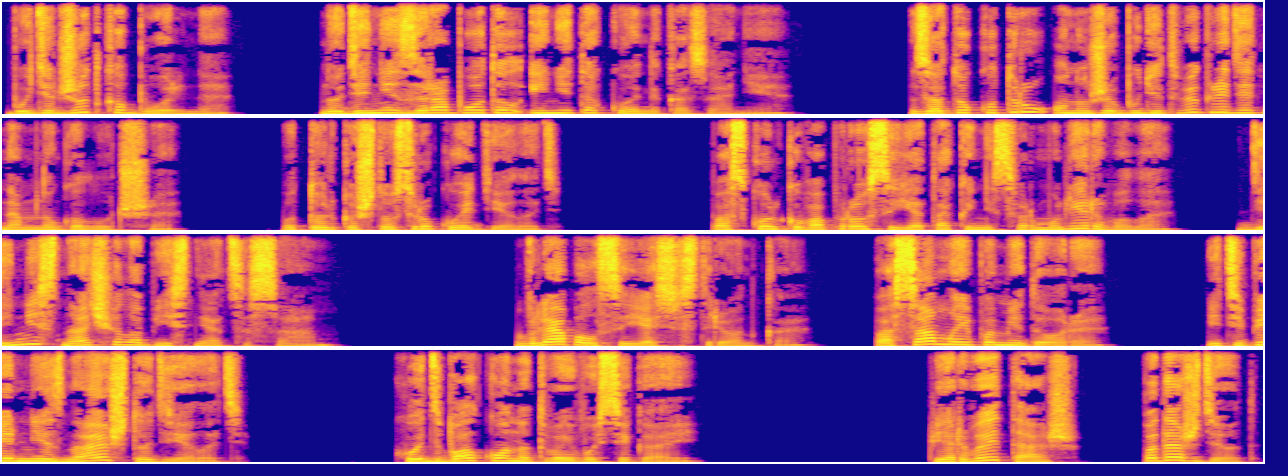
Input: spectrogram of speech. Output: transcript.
Будет жутко больно. Но Денис заработал и не такое наказание. Зато к утру он уже будет выглядеть намного лучше. Вот только что с рукой делать? Поскольку вопросы я так и не сформулировала, Денис начал объясняться сам. Вляпался я, сестренка, по самые помидоры. И теперь не знаю, что делать. Хоть с балкона твоего сигай. Первый этаж. Подождет.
